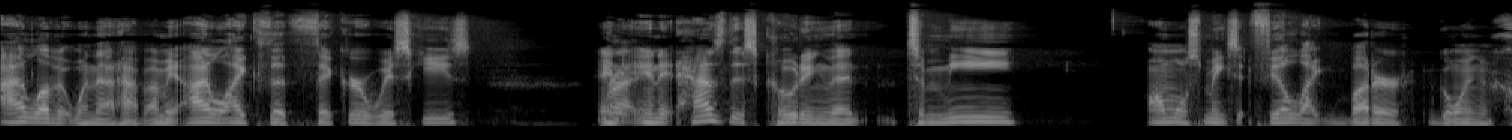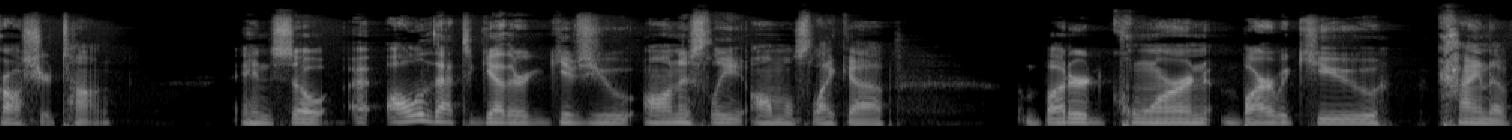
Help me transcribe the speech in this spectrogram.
I- love it when that happens. I mean, I like the thicker whiskeys, and Right. and it has this coating that to me almost makes it feel like butter going across your tongue. And so uh, all of that together gives you honestly almost like a buttered corn barbecue kind of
